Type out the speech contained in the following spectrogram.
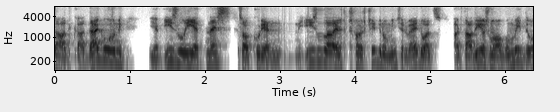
tādi kā deguni, jeb izlietnes, caur kuriem izlaiž šo šķidrumu, viņš ir veidots ar tādu iežmogumu vidū.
